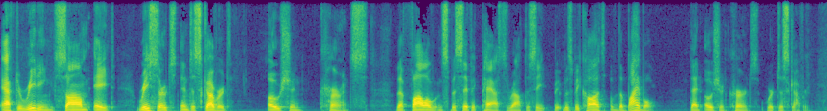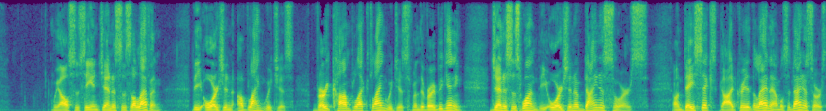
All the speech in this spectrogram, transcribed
after reading Psalm 8, researched and discovered ocean currents that follow in specific paths throughout the sea. It was because of the Bible that ocean currents were discovered. We also see in Genesis 11 the origin of languages, very complex languages from the very beginning. Genesis 1, the origin of dinosaurs. On day six, God created the land animals and dinosaurs.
